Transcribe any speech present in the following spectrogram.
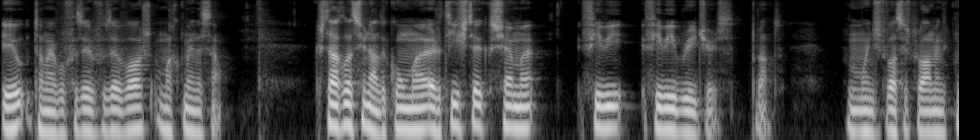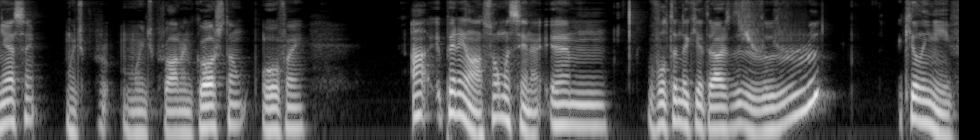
eu também vou fazer-vos a vós uma recomendação. Que está relacionada com uma artista que se chama Phoebe, Phoebe Bridgers. Pronto. Muitos de vocês provavelmente conhecem, muitos, muitos provavelmente gostam, ouvem. Ah, esperem lá, só uma cena. Um, voltando aqui atrás de Killing Eve.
